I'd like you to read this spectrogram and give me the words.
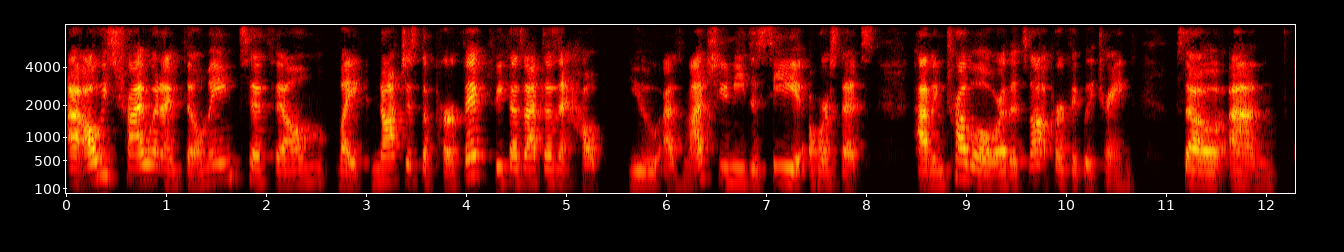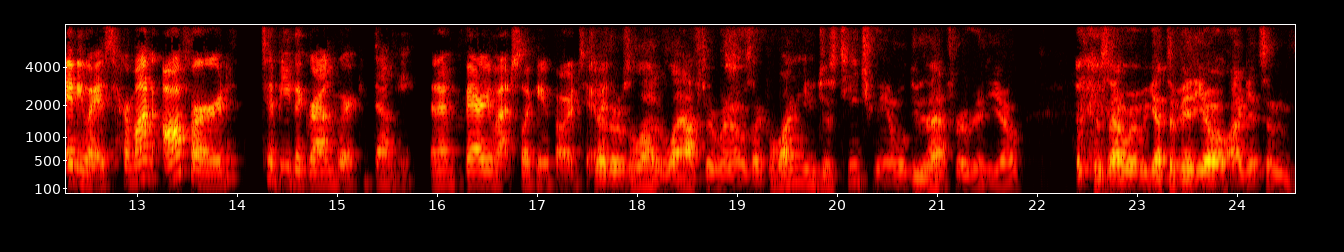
I always try when I'm filming to film like not just the perfect because that doesn't help you as much. You need to see a horse that's having trouble or that's not perfectly trained. So, um, anyways, Herman offered to be the groundwork dummy, and I'm very much looking forward to Yeah, it. there was a lot of laughter when I was like, well, why don't you just teach me and we'll do that for a video? Because that way we get the video, I get some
